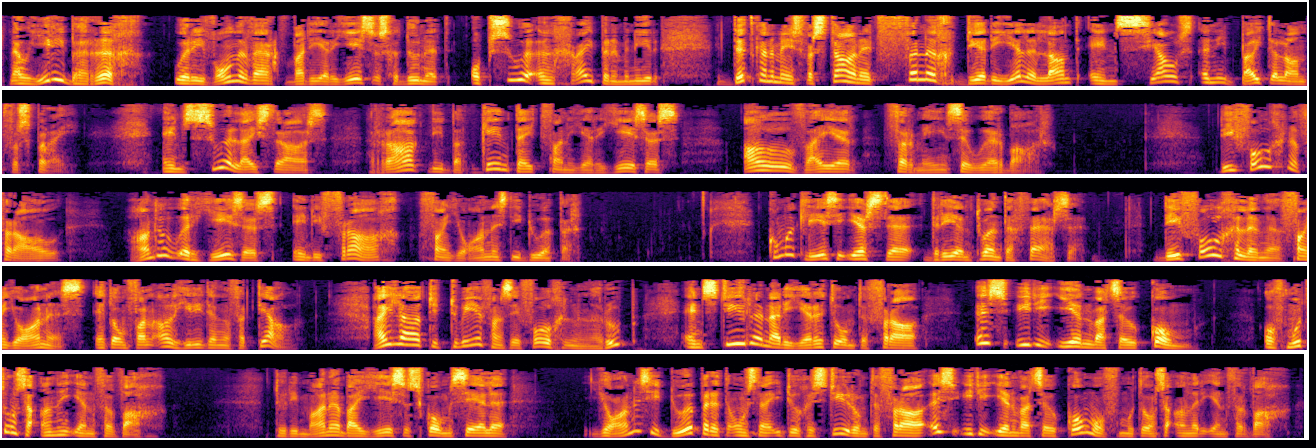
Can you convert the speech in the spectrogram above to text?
Nou hierdie berig oor die wonderwerk wat die Here Jesus gedoen het op so 'n ingrypende manier, dit kan 'n mens verstaan het vinnig deur die hele land en selfs in die buiteland versprei. En so luisteraars, raak die bekendheid van die Here Jesus alweier vir mense hoorbaar. Die volgende verhaal handel oor Jesus en die vraag van Johannes die Doper. Kom ek lees die eerste 23 verse. Die volgelinge van Johannes het hom van al hierdie dinge vertel. Hy laat toe twee van sy volgelinge roep en stuur hulle na die Here toe om te vra: "Is u die een wat sou kom of moet ons 'n ander een verwag?" Toe die manne by Jesus kom, sê hulle: "Johannes die Doper het ons na u toe gestuur om te vra: Is u die een wat sou kom of moet ons 'n ander een verwag?"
